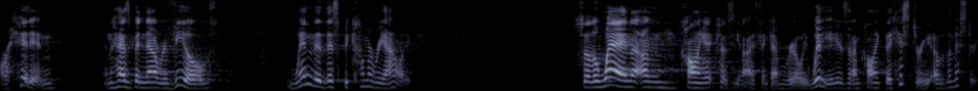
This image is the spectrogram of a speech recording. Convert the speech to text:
or hidden and has been now revealed, when did this become a reality? So the when, I'm calling it, because you know, I think I'm really witty, is that I'm calling it the history of the mystery.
